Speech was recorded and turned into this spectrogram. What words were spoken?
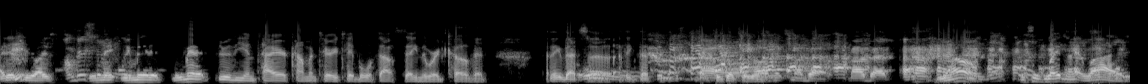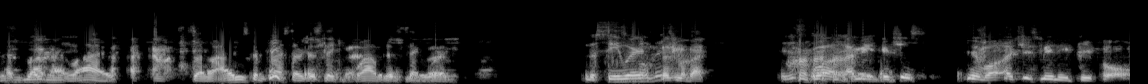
I didn't realize I'm just we made, we made it we made it through the entire commentary table without saying the word COVID. I think that's uh, I think that's a, I think that's a lot. that's my bad. My bad. No, this is late night live. This is late night live. So I was just impressed. I was just thinking, wow, we didn't say a word. The C word? That's my bad. Well, I mean, it's just you know, well, it's just meeting people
